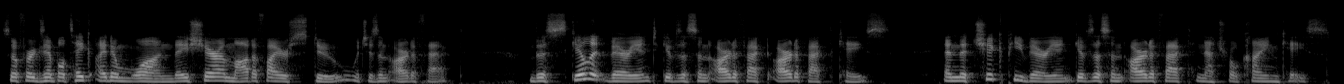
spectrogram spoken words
So for example, take item 1, they share a modifier stew, which is an artifact. The skillet variant gives us an artifact-artifact case, and the chickpea variant gives us an artifact natural kind case.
